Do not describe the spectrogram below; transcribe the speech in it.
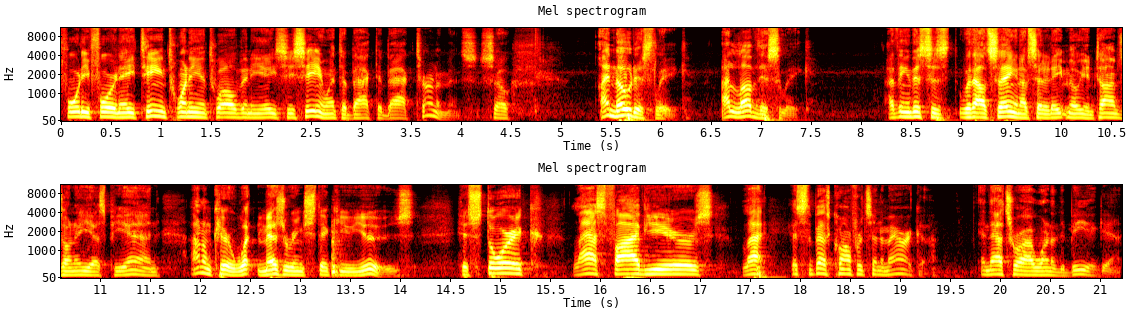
44 and 18, 20 and 12 in the ACC, and went to back-to-back tournaments. So I know this league. I love this league. I think this is, without saying, I've said it 8 million times on ESPN, I don't care what measuring stick you use. Historic, last five years, la- it's the best conference in America. And that's where I wanted to be again.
